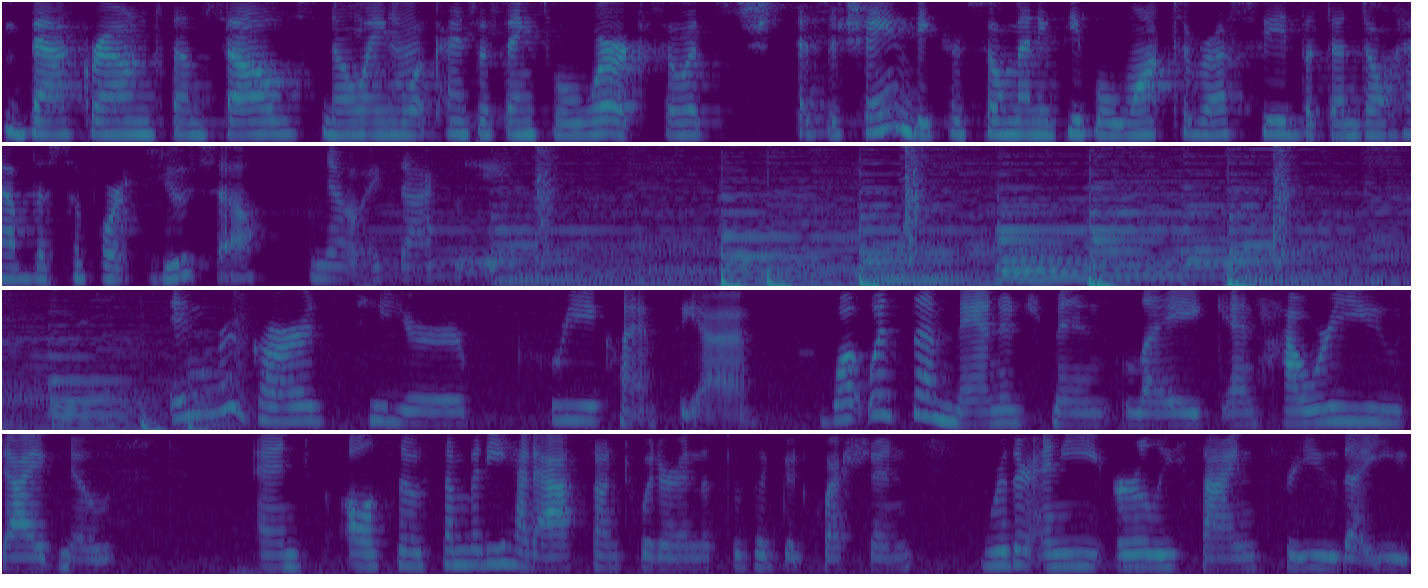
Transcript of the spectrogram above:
background themselves knowing exactly. what kinds of things will work so it's it's a shame because so many people want to breastfeed but then don't have the support to do so no, exactly. In regards to your preeclampsia, what was the management like and how were you diagnosed? And also, somebody had asked on Twitter, and this was a good question were there any early signs for you that you,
